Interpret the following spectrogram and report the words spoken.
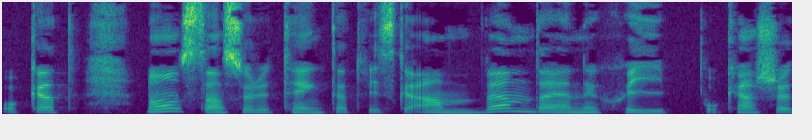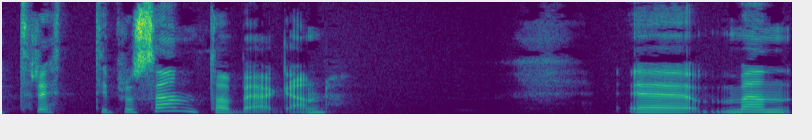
Och att någonstans är det tänkt att vi ska använda energi på kanske 30 procent av bägaren. Eh, men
